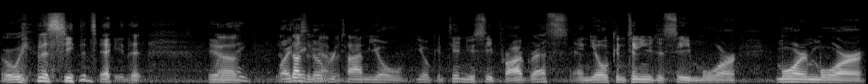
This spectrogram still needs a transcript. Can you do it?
or are we going to see the day that yeah, I think, well, I think over happen. time you'll you'll continue to see progress, and you'll continue to see more, more and more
